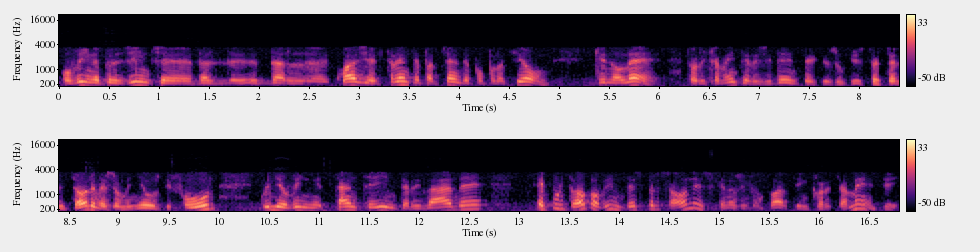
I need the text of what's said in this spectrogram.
o viene presenza dal, dal quasi il 30% della popolazione che non è storicamente residente su questo territorio, ma sono venuti di fuori, quindi ho tante interrivate e purtroppo ho delle persone che non si comportano incorrettamente.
